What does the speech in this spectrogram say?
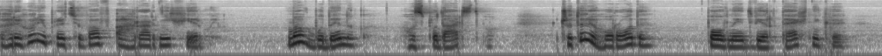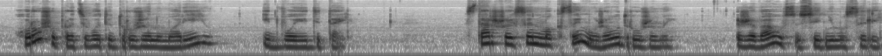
Григорій працював в аграрній фірмі, мав будинок, господарство, чотири городи, повний двір техніки, хорошу працьовиту дружину Марію і двоє дітей. Старший син Максим уже одружений, живе у сусідньому селі.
